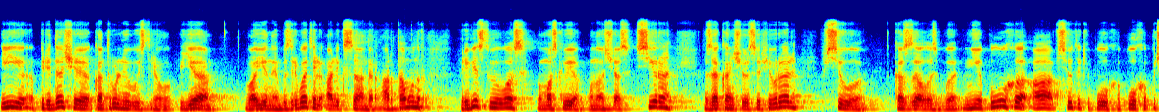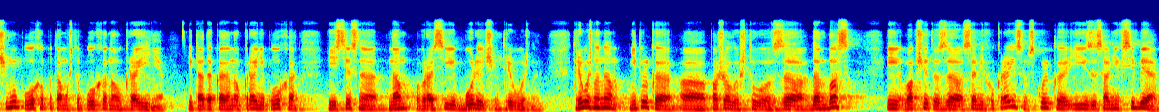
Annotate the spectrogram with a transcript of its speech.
и передача «Контрольный выстрел». Я, военный обозреватель Александр Артамонов. Приветствую вас. В Москве у нас сейчас сира, заканчивается февраль. Все, казалось бы, неплохо, а все-таки плохо. Плохо почему? Плохо, потому что плохо на Украине. И тогда, когда на Украине плохо, естественно, нам в России более чем тревожно. Тревожно нам не только, а, пожалуй, что за Донбасс и вообще-то за самих украинцев, сколько и за самих себя.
